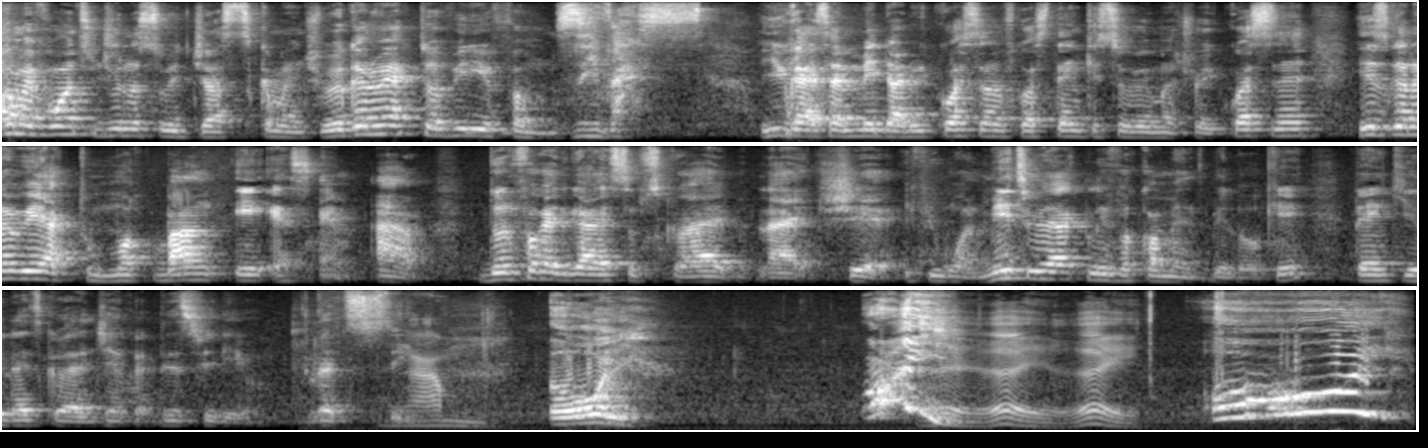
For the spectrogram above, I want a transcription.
Welcome everyone to Juno's with Just Commentary. We're gonna react to a video from Zivas. You guys have made that request and of course thank you so very much for requesting. He's gonna react to Mukbang ASM. Don't forget guys, subscribe, like, share. If you want me to react, leave a comment below, okay? Thank you, let's go and check out this video. Let's see. Um, Oi! Oi! Oi! Oi!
